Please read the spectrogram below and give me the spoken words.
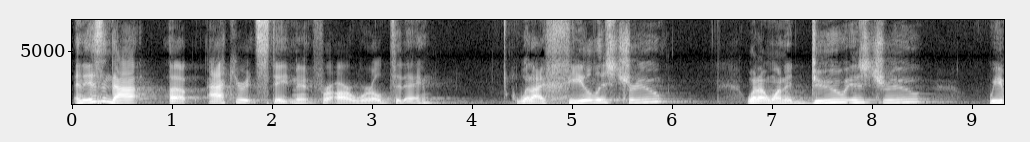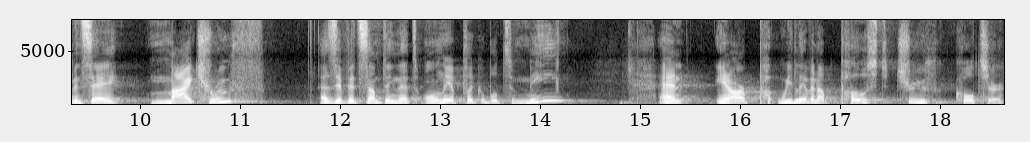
And isn't that an accurate statement for our world today? What I feel is true, what I want to do is true. We even say, my truth as if it's something that's only applicable to me. And in our, we live in a post truth culture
